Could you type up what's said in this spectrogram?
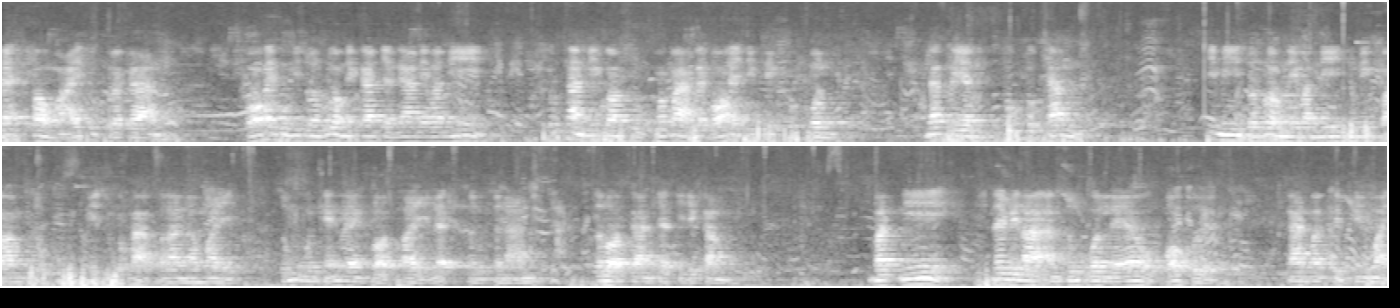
และเป้าหมายทุกประการ ขอให้ผู้มีส่วนร่วมในการจัดงานในวันนี้ ทุกท่านมีความสุขมากๆ และขอให้เด็กๆทุกคน นักเรียนทุกๆชั้น ที่มีส่วนร่วมในวันนี้จะมีความสุขมีสุขภาพพลานามัยสมบูรณ์แข็งแรงปลอดภัยและสนุกสนาน ตลอดการจัดกิจกรรม บัดนี้ได้เวลาอันสมควรแล้วขอเปิด งานวันขึ้นปีใหม่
